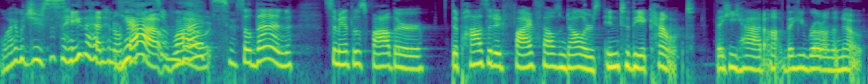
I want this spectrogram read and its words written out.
Why would you say that in a Yeah, what? note? So then Samantha's father deposited $5,000 into the account that he had uh, that he wrote on the note.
